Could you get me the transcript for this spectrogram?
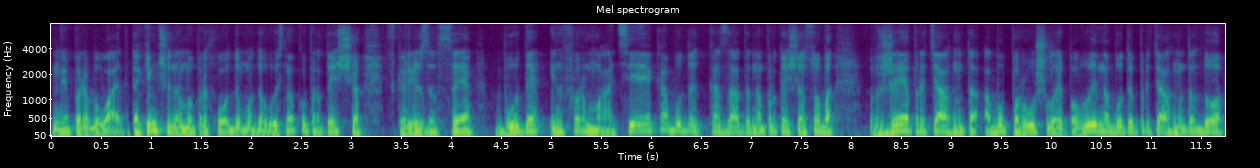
не перебуваєте. Таким чином, ми приходимо до висновку про те, що, скоріш за все, буде інформація, яка буде казати нам про те, що особа вже притягнута або порушила і повинна бути притягнута до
